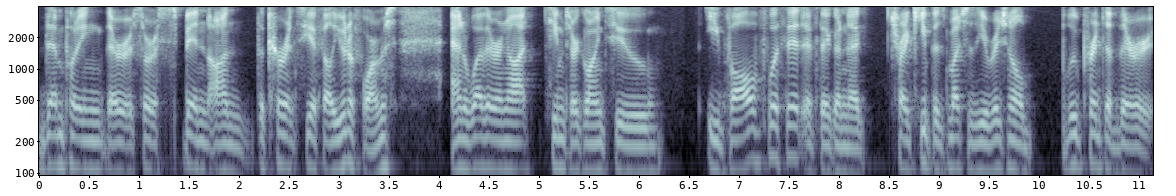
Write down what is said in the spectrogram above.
them putting their sort of spin on the current CFL uniforms, and whether or not teams are going to evolve with it. If they're going to try to keep as much of the original blueprint of their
